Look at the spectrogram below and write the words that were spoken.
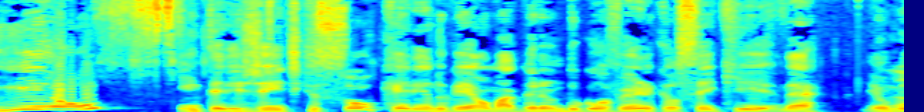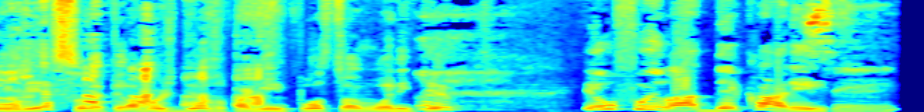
E eu, inteligente que sou, querendo ganhar uma grana do governo, que eu sei que, né, eu Não. mereço, né, pelo amor de Deus, eu paguei imposto o ano inteiro. Eu fui lá, declarei Sim.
